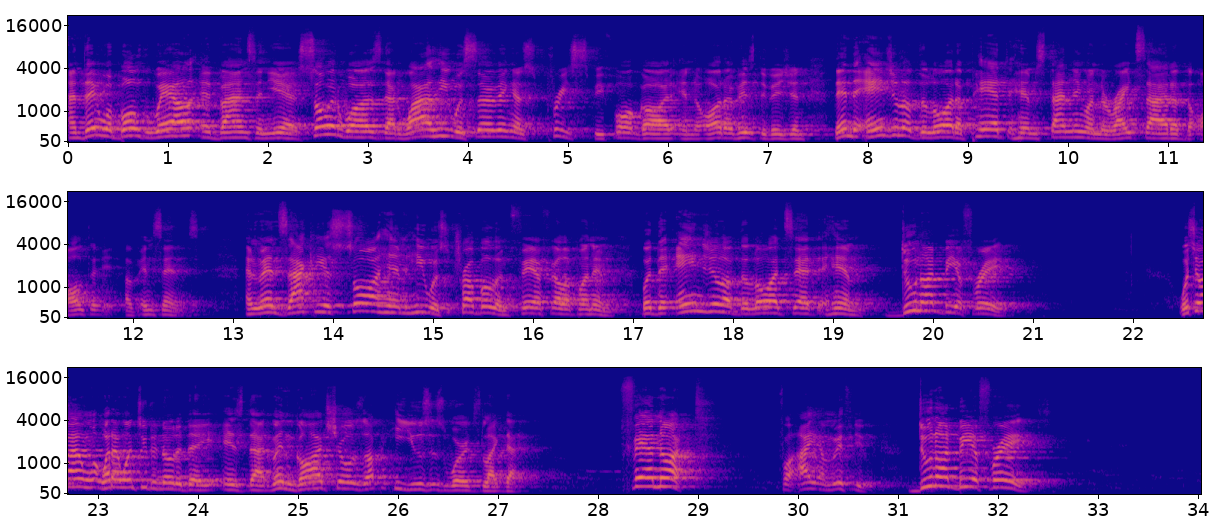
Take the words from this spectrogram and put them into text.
And they were both well advanced in years. So it was that while he was serving as priest before God in the order of his division, then the angel of the Lord appeared to him standing on the right side of the altar of incense. And when Zacharias saw him, he was troubled and fear fell upon him. But the angel of the Lord said to him, Do not be afraid. What I, want you to know today is that when God shows up, he uses words like that. Fear not for I am with you. Do not be afraid.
